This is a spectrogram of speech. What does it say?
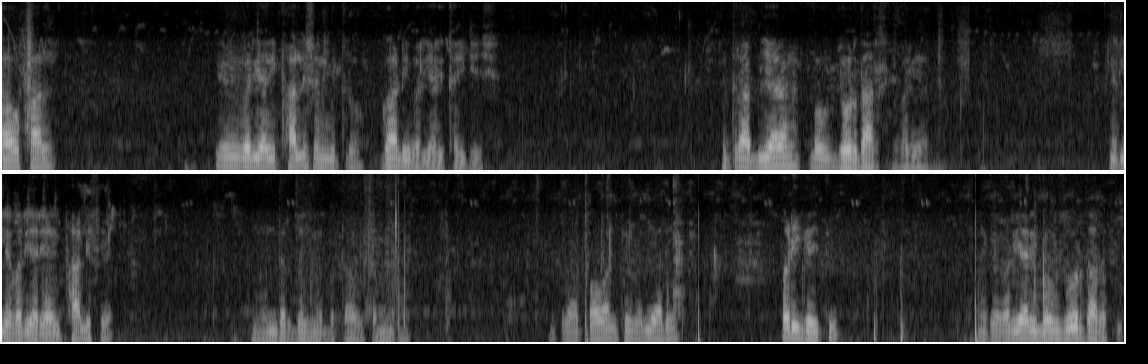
આવો ફાલ. એવી વરિયાળી ફાલી છે ને મિત્રો, ગાંડી વરિયાળી થઈ ગઈ છે. મિત્રો, આ બિયારણ બહુ જોરદાર છે વરિયાળી. એટલે વરિયારી આવી ફાલી છે. અંદર જઈને બતાવું તમને. આ પવનથી વરિયાળી પડી ગઈ હતી. અને કે વરિયાળી બહુ જોરદાર હતી.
